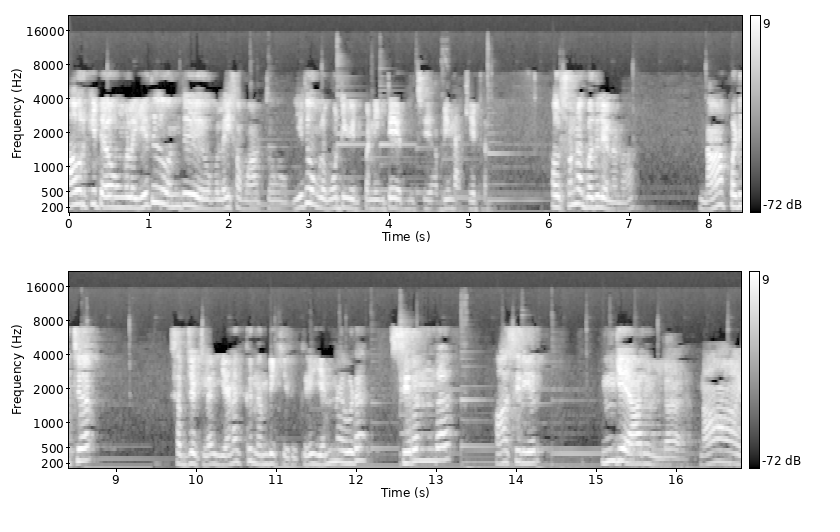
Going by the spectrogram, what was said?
அவர்கிட்ட உங்களை எது வந்து உங்க லைஃபை மாற்றும் எது உங்களை மோட்டிவேட் பண்ணிக்கிட்டே இருந்துச்சு அப்படின்னு நான் கேட்டேன். அவர் சொன்ன பதில் என்னன்னா நான் படிச்ச சப்ஜெக்ட்ல எனக்கு நம்பிக்கை இருக்கு. என்னை விட சிறந்த ஆசிரியர் இங்கே யாரும் இல்லை. நான்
